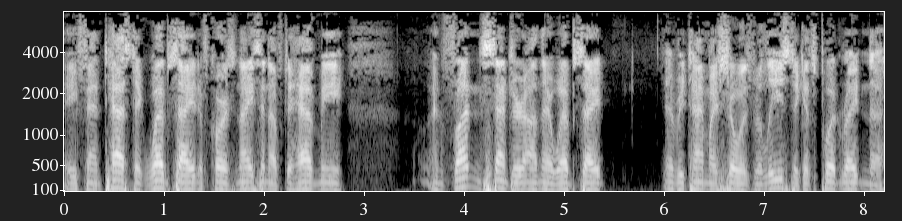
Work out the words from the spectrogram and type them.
a fantastic website. Of course, nice enough to have me in front and center on their website. Every time my show is released, it gets put right in the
